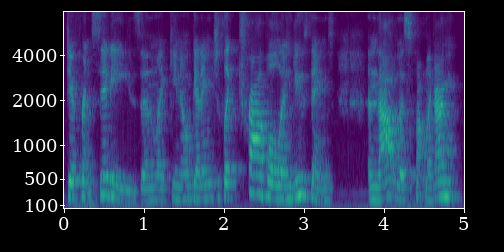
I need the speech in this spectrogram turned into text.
different cities and like you know getting to like travel and do things and that was fun like i'm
